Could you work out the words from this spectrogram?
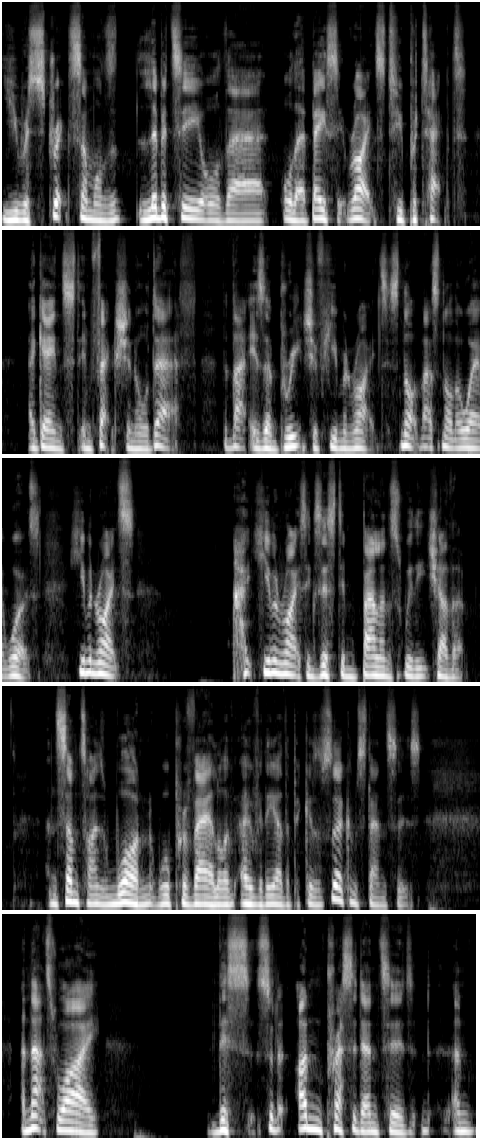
you restrict someone's liberty or their or their basic rights to protect against infection or death, that that is a breach of human rights. It's not. That's not the way it works. Human rights, human rights exist in balance with each other, and sometimes one will prevail over the other because of circumstances, and that's why this sort of unprecedented and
